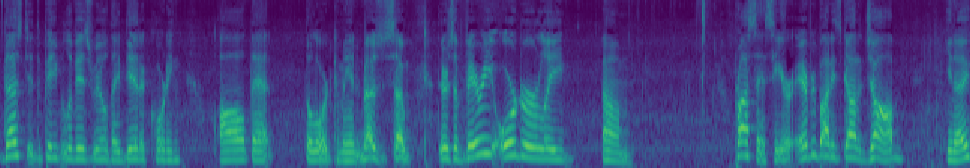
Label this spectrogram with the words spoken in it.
Thus did the people of Israel, they did according all that the Lord commanded Moses. So there's a very orderly um, process here. Everybody's got a job, you know.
